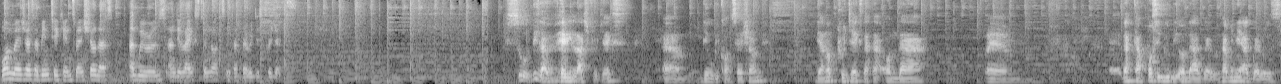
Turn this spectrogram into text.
What measures are being taken to ensure that agberos and the likes do not interfere with these projects? So these are very large projects. Um, they will be concessioned. They are not projects that are under um, that can possibly be under Agberos. How many Agberos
